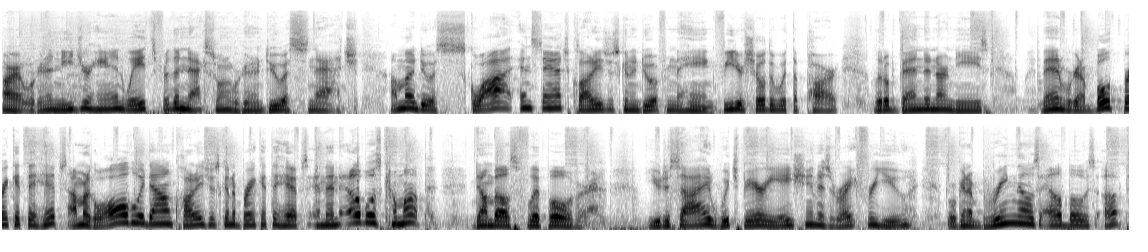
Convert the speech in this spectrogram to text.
All right, we're gonna need your hand weights for the next one. We're gonna do a snatch. I'm gonna do a squat and snatch. Claudia's just gonna do it from the hang. Feet are shoulder width apart, little bend in our knees. Then we're gonna both break at the hips. I'm gonna go all the way down. Claudia's just gonna break at the hips, and then elbows come up, dumbbells flip over. You decide which variation is right for you. We're gonna bring those elbows up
